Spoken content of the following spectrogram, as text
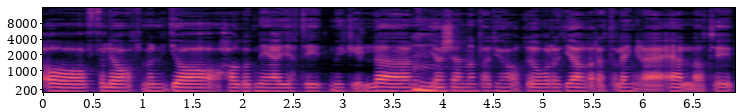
Åh, förlåt men jag har gått ner jättemycket i lön. Jag känner inte att jag har råd att göra detta längre. Eller typ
